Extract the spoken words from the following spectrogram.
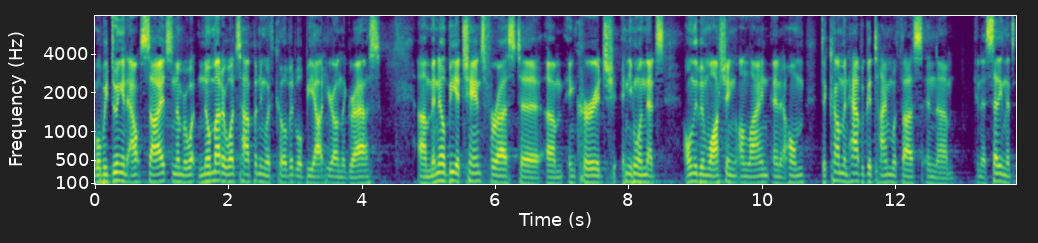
We'll be doing it outside, so number what, no matter what's happening with COVID, we'll be out here on the grass. Um, and it'll be a chance for us to um, encourage anyone that's only been watching online and at home to come and have a good time with us in, um, in a setting that's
